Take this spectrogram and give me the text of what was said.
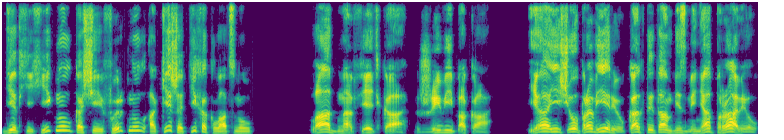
Дед хихикнул, Кощей фыркнул, а Кеша тихо клацнул. «Ладно, Федька, живи пока. Я еще проверю, как ты там без меня правил.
